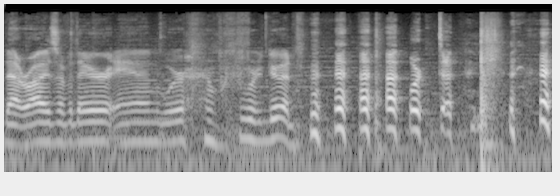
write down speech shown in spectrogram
that rise over there, and we're we're good. we're done.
